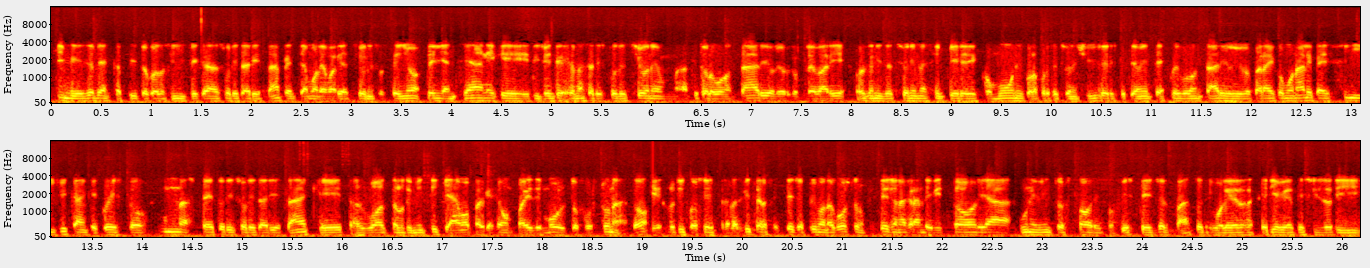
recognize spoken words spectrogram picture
questi mesi abbiamo capito cosa significa solidarietà, pensiamo alle variazioni a sostegno degli anziani, che, di gente che si è messa a disposizione a titolo volontario, le, le varie organizzazioni messe in piedi dai comuni con la protezione civile rispettivamente quei volontari e gli operai comunali, beh significa anche questo un aspetto di solidarietà che talvolta lo dimentichiamo perché siamo un paese molto fortunato e lo dico sempre, la Svizzera festeggia il primo d'agosto, non festeggia una grande vittoria, un evento storico, festeggia il fatto di voler e di aver deciso di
